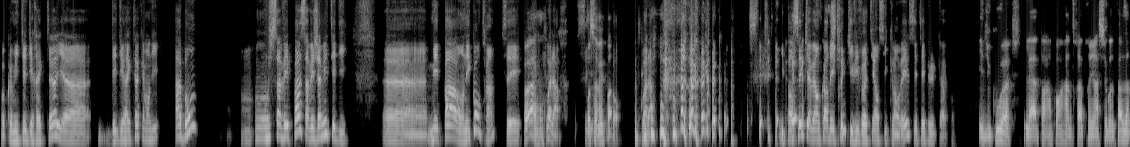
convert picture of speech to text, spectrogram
au comité directeur, il y a des directeurs qui m'ont dit Ah bon? On ne savait pas, ça n'avait jamais été dit. Euh, mais pas, on est contre. Hein. C'est ouais. voilà. On savait pas. Bon, voilà. Ils pensaient qu'il y avait encore des trucs qui vivotaient en cycle en V, c'était plus le cas. Quoi. Et du coup, euh, là, par rapport à, entre la première et la seconde phase,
